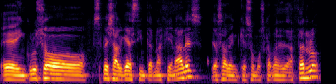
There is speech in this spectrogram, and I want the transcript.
eh, incluso special guests internacionales, ya saben que somos capaces de hacerlo.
